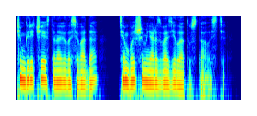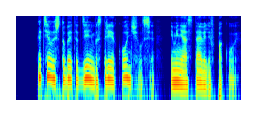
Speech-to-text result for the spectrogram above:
Чем горячее становилась вода, тем больше меня развозило от усталости. Хотелось, чтобы этот день быстрее кончился, и меня оставили в покое.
